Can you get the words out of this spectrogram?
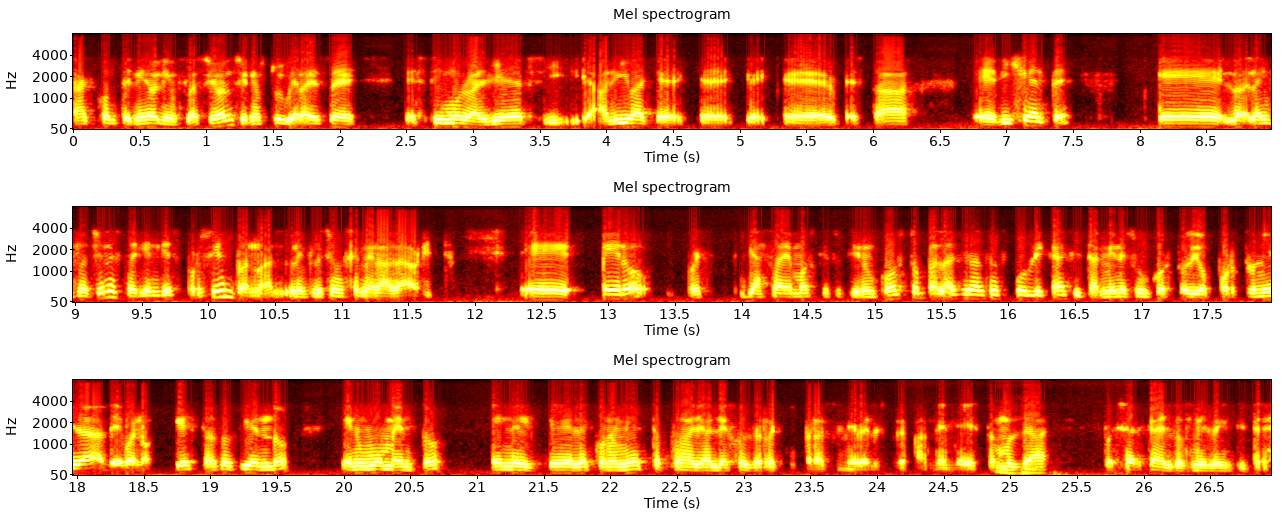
ha contenido la inflación, si no estuviera ese estímulo al IEPS y al IVA que, está eh, vigente, eh, la, inflación estaría en 10%, ¿no? la inflación general ahorita. Eh, pero, pues ya sabemos que eso tiene un costo para las finanzas públicas y también es un costo de oportunidad de, bueno, ¿qué estás haciendo en un momento en el que la economía está todavía lejos de recuperarse niveles prepandemia y estamos ya pues cerca del 2023?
